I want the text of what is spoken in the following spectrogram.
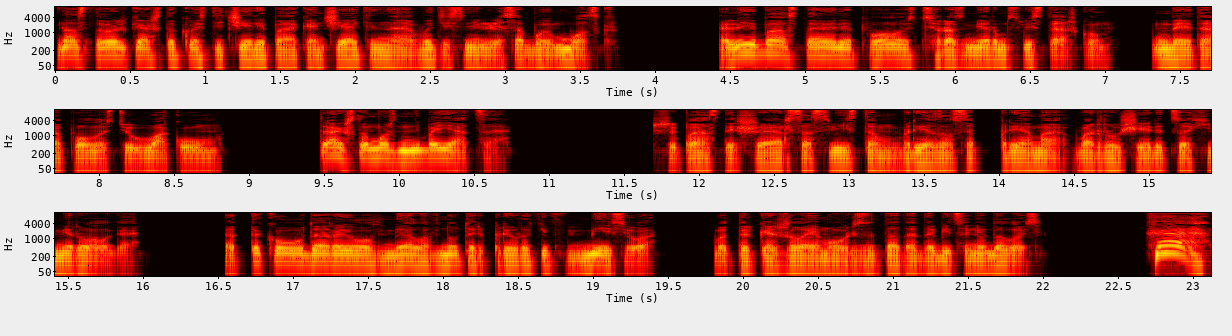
Настолько, что кости черепа окончательно вытеснили собой мозг либо оставили полость размером с фисташку, да это полностью вакуум. Так что можно не бояться. Шипастый шар со свистом врезался прямо в орущее лицо химеролога. От такого удара его вмяло внутрь, превратив в месиво. Вот только желаемого результата добиться не удалось. «Ха!»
